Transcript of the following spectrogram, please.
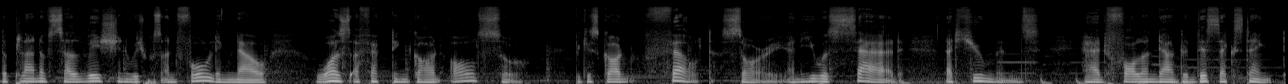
the plan of salvation which was unfolding now was affecting God also because God felt sorry and he was sad that humans had fallen down to this extent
